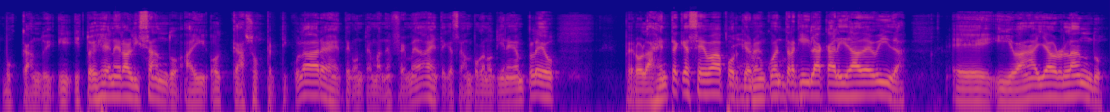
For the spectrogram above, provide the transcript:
buscando. Y, estoy generalizando, hay casos particulares, gente con temas de enfermedad, gente que se van porque no tienen empleo, pero la gente que se va porque no encuentra aquí la calidad de vida eh, y van allá a Orlando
